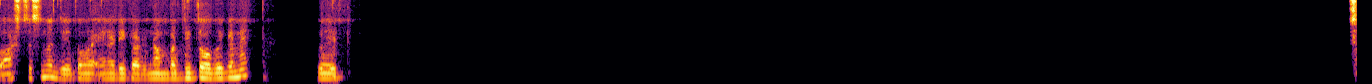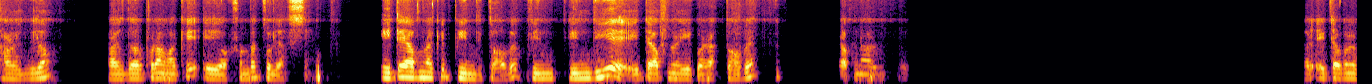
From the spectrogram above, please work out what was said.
তো আসতেছে না, যেহেতু আমার এনআইডি কার্ডের নাম্বার দিতে হবে এখানে। তো সার্চ দিলাম। সার্চ দেওয়ার পর আমাকে এই অপশনটা চলে আসছে। এইটাই আপনাকে প্রিন্ট দিতে হবে। প্রিন্ট প্রিন্ট দিয়ে এটা আপনার ইয়ে করে রাখতে হবে। আপনার আর এটা আপনার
